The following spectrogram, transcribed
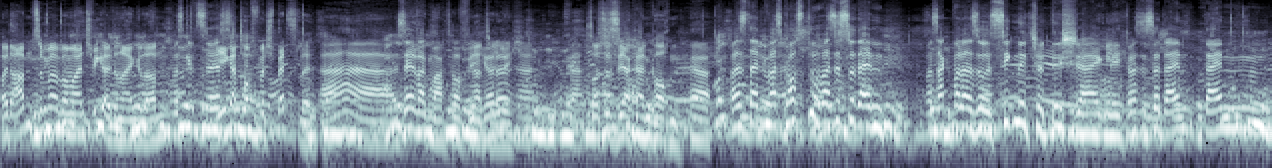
Heute Abend sind wir bei meinen Schwiegereltern eingeladen. Was gibt's denn? Jägertopf mit Spätzle. Ah, selber gemacht, hoffe ich, Natürlich. oder? Ja. Sonst ist es ja kein Kochen. Ja. Was, ist dein, was kochst du? Was ist so dein, was sagt man da so, Signature Dish eigentlich? Was ist so dein, dein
